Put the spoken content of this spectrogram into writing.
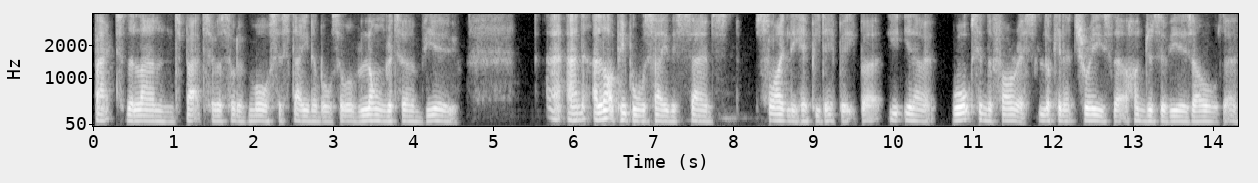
back to the land back to a sort of more sustainable sort of longer term view. And a lot of people will say this sounds slightly hippy dippy but you know walks in the forest looking at trees that are hundreds of years old that are,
